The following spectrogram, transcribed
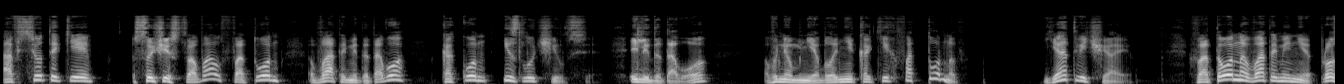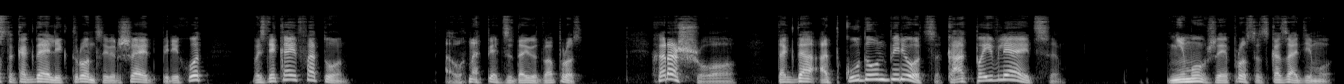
А все-таки существовал фотон в атоме до того, как он излучился, или до того, в нем не было никаких фотонов? Я отвечаю, фотона в атоме нет, просто когда электрон совершает переход, возникает фотон. А он опять задает вопрос. Хорошо, тогда откуда он берется, как появляется? Не мог же я просто сказать ему,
